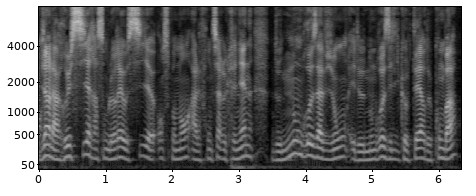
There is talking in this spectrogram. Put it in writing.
eh bien la Russie rassemblerait aussi en ce moment à la frontière ukrainienne de nombreux avions et de nombreux hélicoptères de combat.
